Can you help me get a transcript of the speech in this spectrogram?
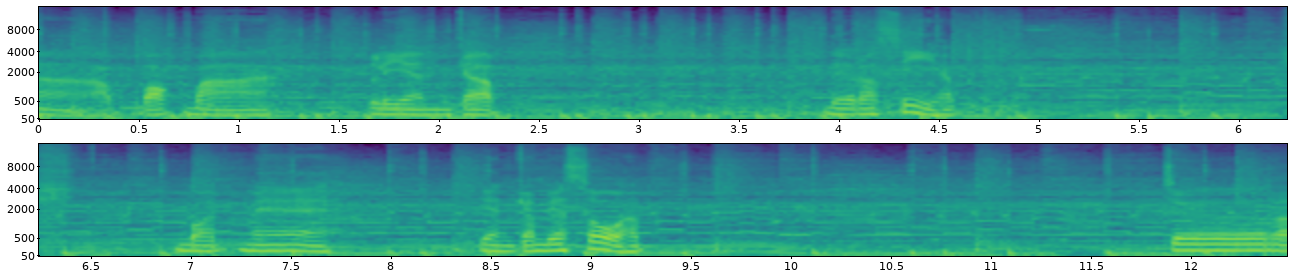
อ่าบล็อกบาร์เปลี่ยนกับเดรอซี่ครับ บอทแม่เปลี่ยนกัมเบียโซครับ เจอร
